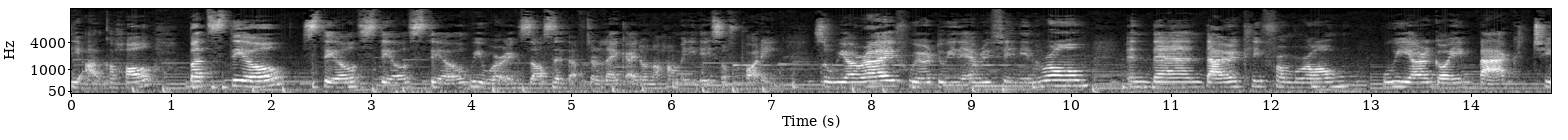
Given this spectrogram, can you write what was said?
the alcohol but still still still still we were exhausted after like i don't know how many days of partying. So we arrived we are doing everything in rome and then directly from rome we are going back to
